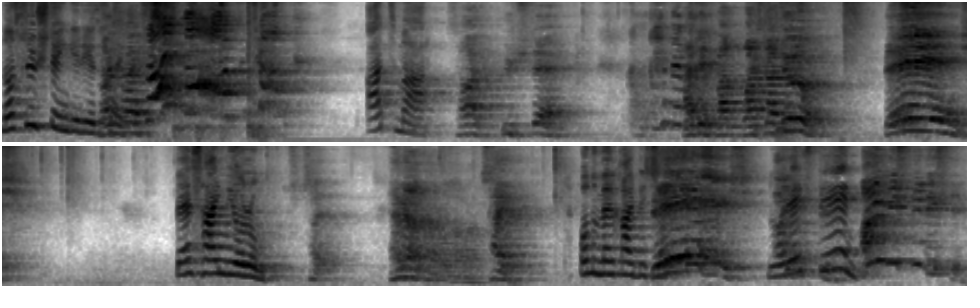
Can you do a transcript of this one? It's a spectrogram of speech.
Nasıl üçten geriye Say say? say. Atma. Say. Üçte. Hadi bak başlatıyorum. Beş. Ben saymıyorum. Say. Hemen atar o zaman. Say. Oğlum ver kardeşim. Beş. Nurettin. Ay düştü düştü.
